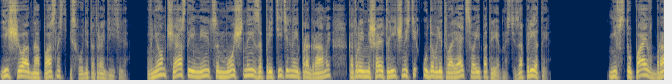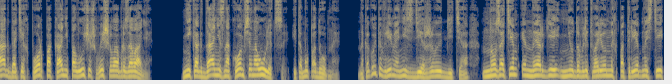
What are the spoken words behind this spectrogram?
Еще одна опасность исходит от родителя. В нем часто имеются мощные запретительные программы, которые мешают личности удовлетворять свои потребности, запреты. Не вступай в брак до тех пор, пока не получишь высшего образования. Никогда не знакомься на улице и тому подобное. На какое-то время они сдерживают дитя, но затем энергия неудовлетворенных потребностей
